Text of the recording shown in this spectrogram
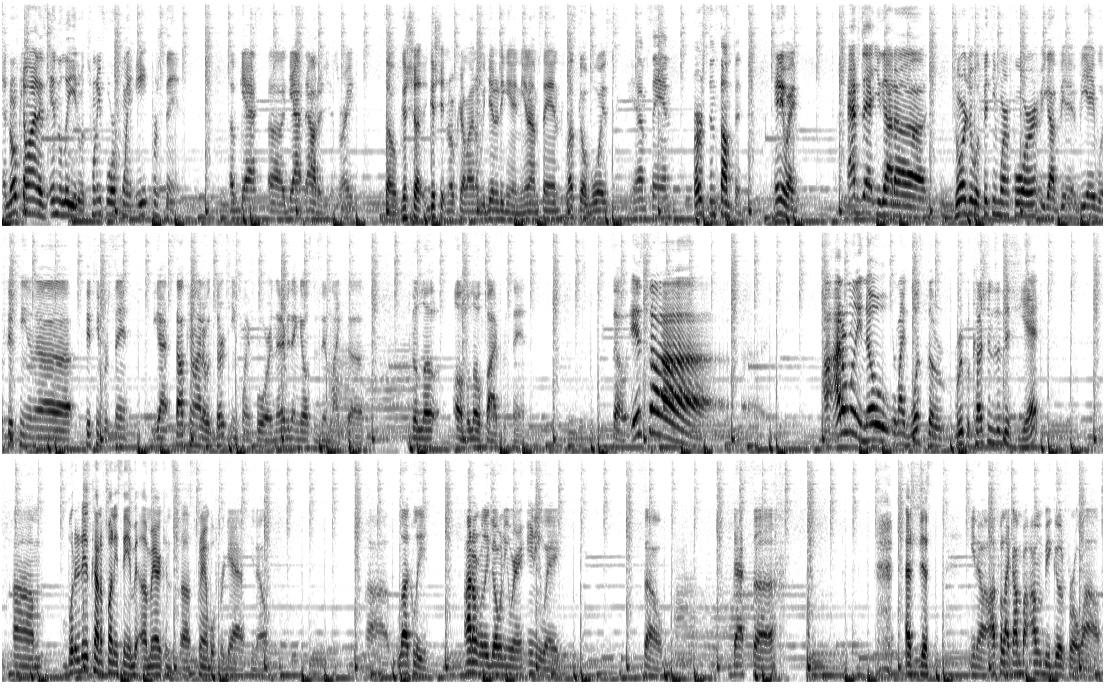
North Carolina is in the lead with 24.8% of gas uh, gas outages, right? So good shit, good shit, North Carolina. We did it again. You know what I'm saying? Let's go, boys. You know what I'm saying? First and something. Anyway, after that, you got uh Georgia with 15.4. You got VA with 15 uh 15%. You got South Carolina with 13.4, and then everything else is in like the the low uh, below five percent. So it's uh I don't really know like what's the repercussions of this yet. Um, but it is kind of funny seeing Americans uh, scramble for gas. You know. Uh, luckily, I don't really go anywhere anyway, so that's uh, that's just you know I feel like I'm I'm gonna be good for a while.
